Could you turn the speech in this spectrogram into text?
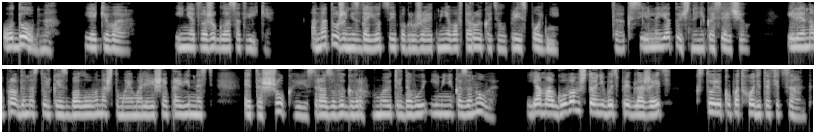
«Удобно», — я киваю. И не отвожу глаз от Вики. Она тоже не сдается и погружает меня во второй котел преисподней. Так сильно я точно не косячил. Или она правда настолько избалована, что моя малейшая провинность — это шок и сразу выговор в мою трудовую имени Казановы? «Я могу вам что-нибудь предложить?» К столику подходит официант.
